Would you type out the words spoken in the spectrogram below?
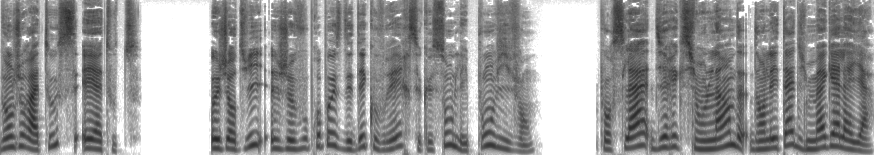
Bonjour à tous et à toutes. Aujourd'hui, je vous propose de découvrir ce que sont les ponts vivants. Pour cela, direction l'Inde dans l'état du Maghalaya.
